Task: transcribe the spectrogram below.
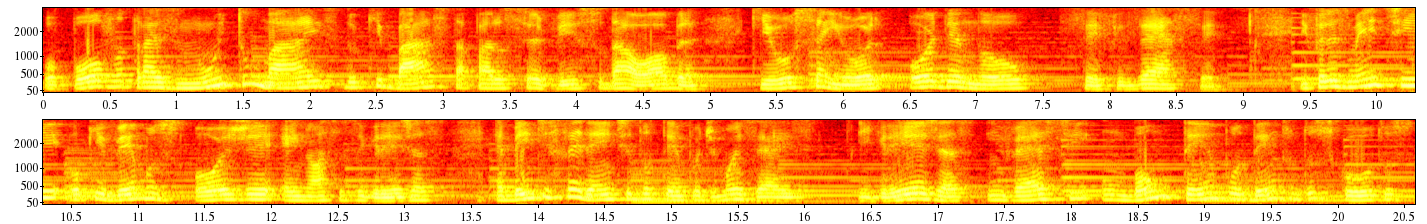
O povo traz muito mais do que basta para o serviço da obra que o Senhor ordenou se fizesse. Infelizmente, o que vemos hoje em nossas igrejas é bem diferente do tempo de Moisés. Igrejas investem um bom tempo dentro dos cultos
